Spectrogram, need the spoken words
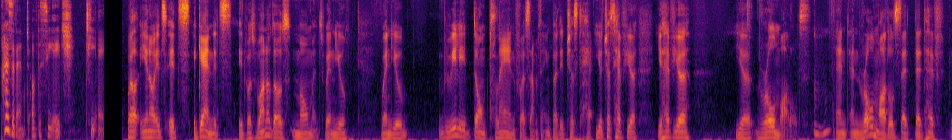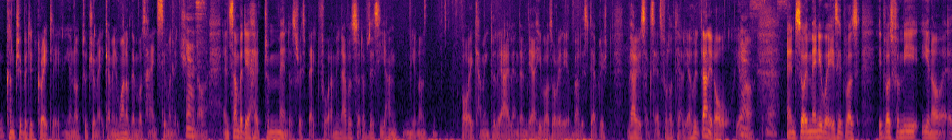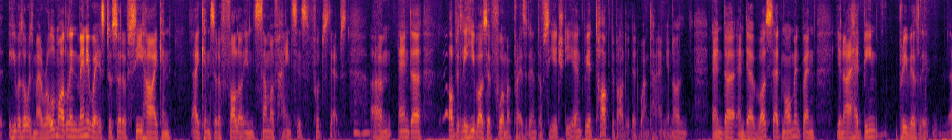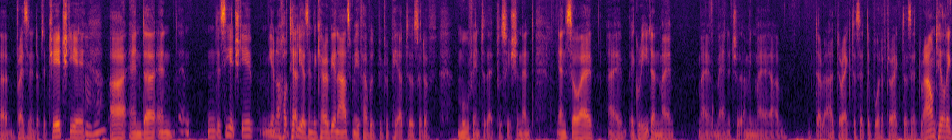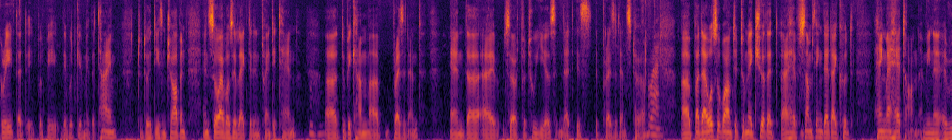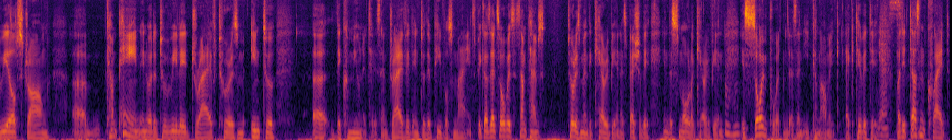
president of the CHTA. Well, you know, it's it's again, it's it was one of those moments when you when you really don't plan for something, but it just ha- you just have your you have your your role models. And and role models that that have contributed greatly you know to Jamaica. I mean one of them was Heinz Simonitsch Yes. you know. And somebody I had tremendous respect for. I mean I was sort of this young you know boy coming to the island and there he was already a well established very successful hotelier who'd done it all you know. Yes, yes. and so in many ways it was it was for me you know uh, he was always my role model in many ways to sort of see how I can I can sort of follow in some of Heinz's footsteps. Um, and uh, obviously he was a former president of CHD and we had talked about it at one time you know and uh, and there was that moment when you know I had been previously uh, president of the CHDA uh, and uh, and and the CHTA, you know, hoteliers in the Caribbean asked me if I would be prepared to sort of move into that position, and and so I I agreed, and my my manager, I mean my um, dir- uh, directors at the board of directors at Round Hill agreed that it would be they would give me the time to do a decent job, and and so I was elected in 2010 uh, to become uh, president. And uh, I served for two years, and that is the president's term. Right. Uh, but I also wanted to make sure that I have something that I could hang my hat on. I mean, a, a real strong um, campaign in order to really drive tourism into uh, the communities and drive it into the people's minds, because that's always sometimes tourism in the Caribbean, especially in the smaller Caribbean, Mm-hmm. is so important as an economic activity. Yes. But it doesn't quite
